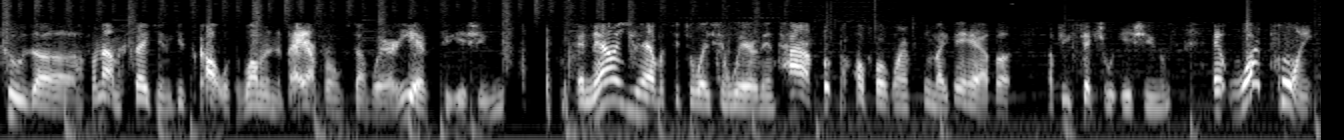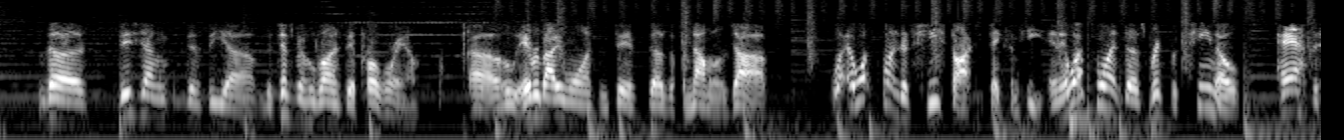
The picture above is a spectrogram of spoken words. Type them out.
who's uh, if I'm not mistaken, gets caught with a woman in the bathroom somewhere. He has two issues. And now you have a situation where the entire football program seems like they have a, a few sexual issues. At what point does this young, does the uh, the gentleman who runs their program, uh, who everybody wants and says does a phenomenal job, well, at what point does he start to take some heat? And at what point does Rick Pitino have to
